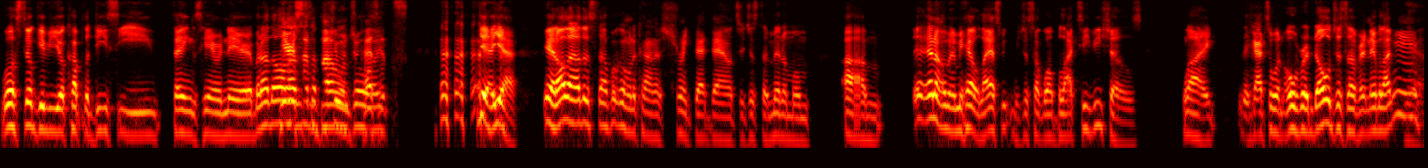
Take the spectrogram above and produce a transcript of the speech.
We'll still give you a couple of DC things here and there, but other Here's some stuff that you bones, peasants. yeah, yeah, yeah. And all that other stuff, we're going to kind of shrink that down to just a minimum. Um, and I mean, hell, last week we just talked about black TV shows. Like they got to an overindulgence of it, and they were like, "Mm,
